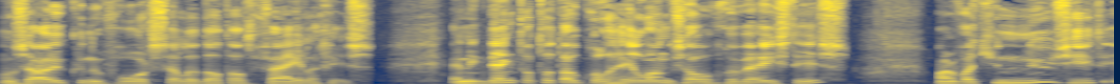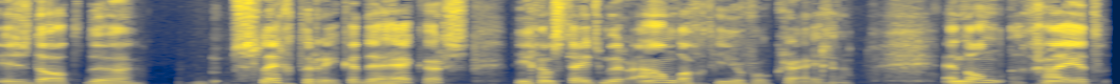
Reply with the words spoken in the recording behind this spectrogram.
dan zou je kunnen voorstellen dat dat veilig is. En ik denk dat dat ook wel heel lang zo geweest is. Maar wat je nu ziet is dat de slechterikken, de hackers, die gaan steeds meer aandacht hiervoor krijgen. En dan ga je het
